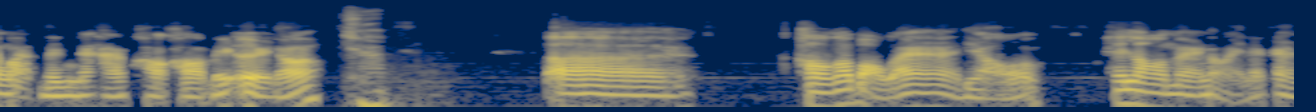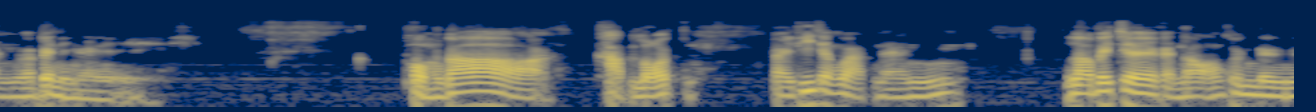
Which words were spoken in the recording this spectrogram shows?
จังหวัดหนึ่งนะครับขอขอไม่เอ่ยเนาะครับเออเขาก็บอกว่า เดี๋ยวให้รอมาหน่อยแล้วกันว่าเป็นยังไง ผมก็ขับรถไปที่จังหวัดนั้น เราไปเจอกับน้องคนหนึ่ง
